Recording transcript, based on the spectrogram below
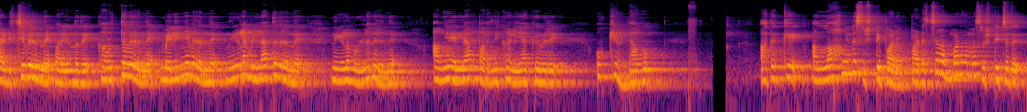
തടിച്ചവരെന്ന് പറയുന്നത് കറുത്തവരെന്ന് മെലിഞ്ഞവരെന്ന് നീളമില്ലാത്തവരെന്ന് നീളമുള്ളവരെന്ന് അങ്ങനെയെല്ലാം പറഞ്ഞ് കളിയാക്കിയവർ ഒക്കെ ഉണ്ടാകും. അതൊക്കെ അള്ളാഹുവിന്റെ സൃഷ്ടിപ്പാണ്. പടച്ച റബ്ബാണ് നമ്മൾ സൃഷ്ടിച്ചത്.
